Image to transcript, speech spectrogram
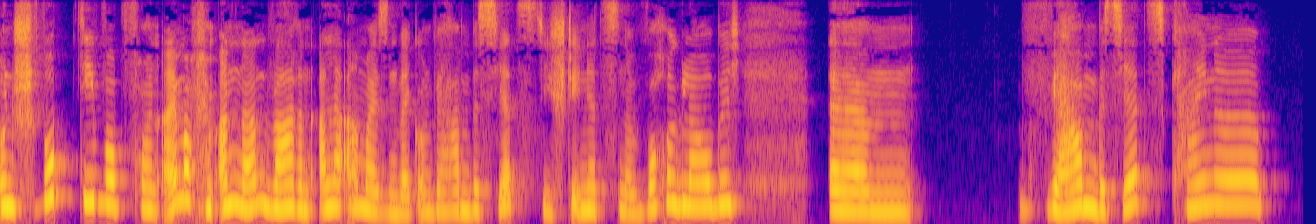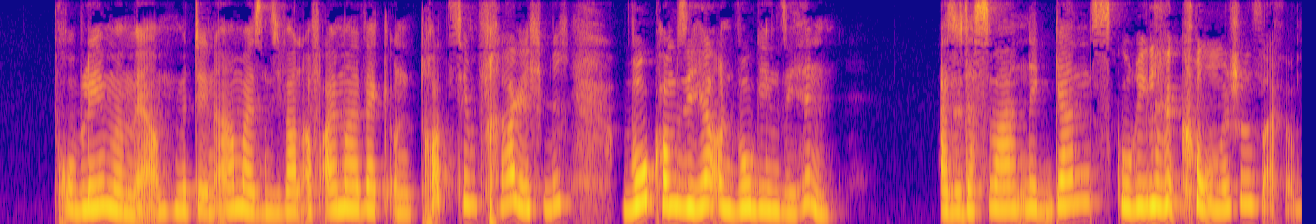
Und schwuppdiwupp von einem auf dem anderen waren alle Ameisen weg. Und wir haben bis jetzt, die stehen jetzt eine Woche, glaube ich, ähm, wir haben bis jetzt keine Probleme mehr mit den Ameisen. Sie waren auf einmal weg. Und trotzdem frage ich mich, wo kommen sie her und wo gehen sie hin? Also das war eine ganz skurrile, komische Sache.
